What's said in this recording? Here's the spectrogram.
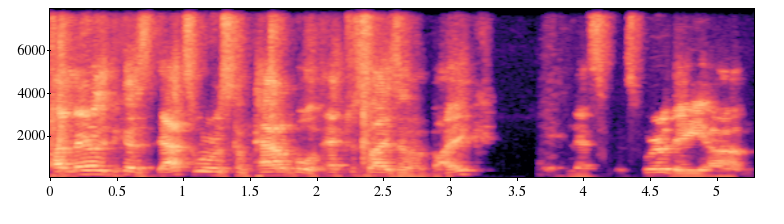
primarily because that's where it was compatible with exercise on a bike. And that's, that's where they, um,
